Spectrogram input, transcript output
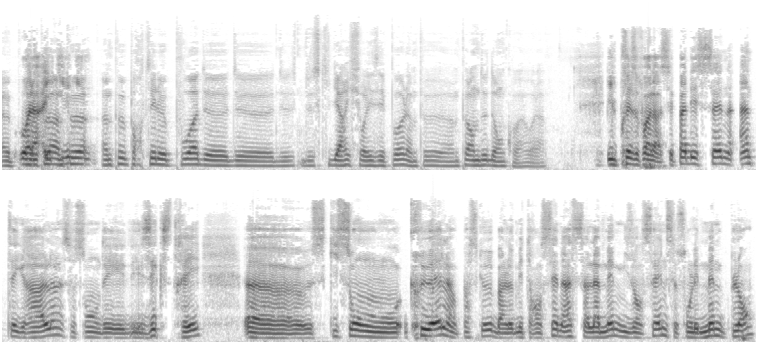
euh, voilà, un peu, un, peu, un, peu, porter le poids de, de, de, de ce qui lui arrive sur les épaules, un peu, un peu en dedans, quoi. Voilà. Il présente, voilà, c'est pas des scènes intégrales, ce sont des, des extraits, euh, qui sont cruels parce que ben, le metteur en scène a la même mise en scène, ce sont les mêmes plans,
